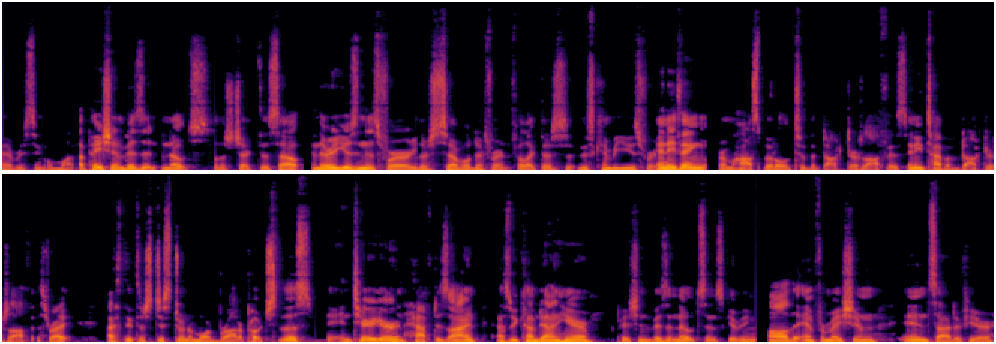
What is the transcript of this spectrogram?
every single month. A patient visit notes. Let's check this out. And they're using this for, there's several different, feel like there's, this can be used for anything from hospital to the doctor's office, any type of doctor's office, right? I think there's just doing a more broad approach to this. The interior and half design. As we come down here, patient visit notes and it's giving all the information inside of here.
